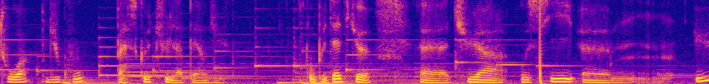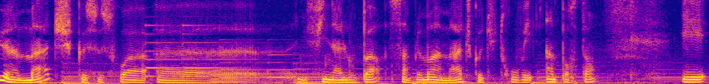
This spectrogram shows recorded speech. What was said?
toi, du coup, parce que tu l'as perdu. Ou peut-être que euh, tu as aussi euh, eu un match, que ce soit une finale ou pas, simplement un match que tu trouvais important. Et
